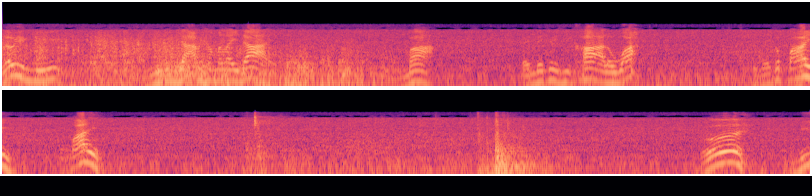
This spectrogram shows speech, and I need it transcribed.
แล้วอย่างนี้มีปัญญาไปทำอะไรได้ มาก เป็นได้แค่ขี้ข้าหรอวะไหนก็ไป ไปเฮ้ย มี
